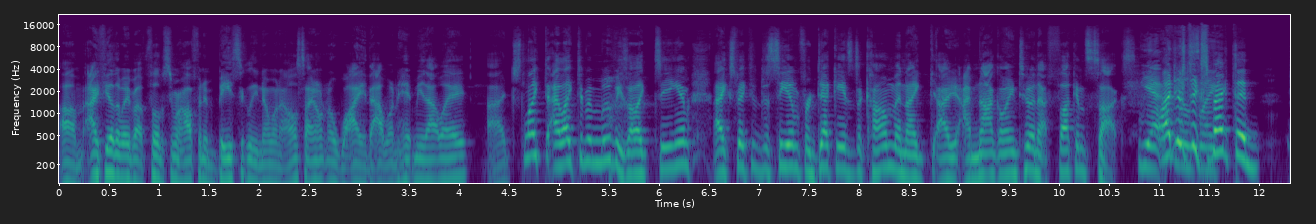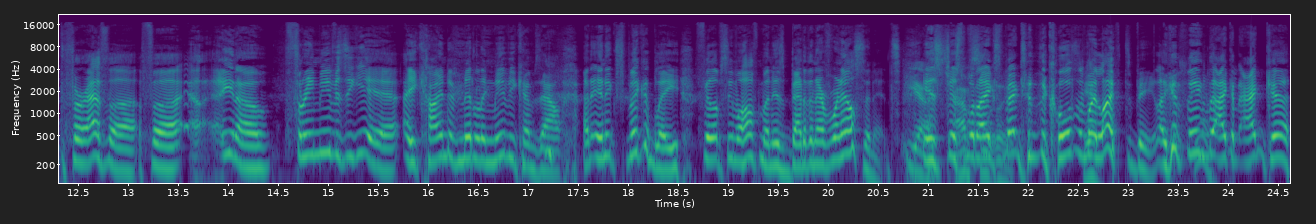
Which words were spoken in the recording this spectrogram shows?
Um, I feel that way about Philip Seymour Hoffman and basically no one else. I don't know why that one hit me that way. I just liked I liked him in movies. I liked seeing him. I expected to see him for decades to come, and I, I I'm not going to, and that fucking sucks. yeah I just feels like- expected forever for uh, you know three movies a year, a kind of middling movie comes out, and inexplicably Philip Seymour Hoffman is better than everyone else in it. Yes, it's just what I expected the course of my life to be, like a thing that I can anchor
